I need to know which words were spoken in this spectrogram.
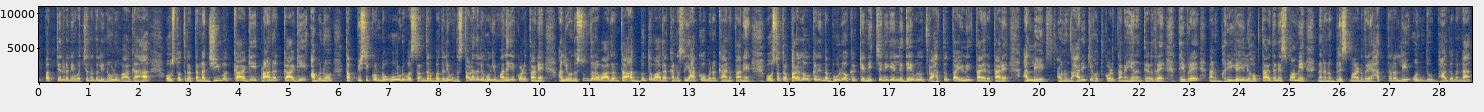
ಇಪ್ಪತ್ತೆರಡನೇ ವಚನದಲ್ಲಿ ನೋಡುವಾಗ ಔಸ್ತೋತ್ರ ತನ್ನ ಜೀವಕ್ಕಾಗಿ, ಪ್ರಾಣಕ್ಕಾಗಿ ಅವನು ತಪ್ಪಿಸಿಕೊಂಡು ಓಡುವ ಸಂದರ್ಭದಲ್ಲಿ ಒಂದು ಸ್ಥಳದಲ್ಲಿ ಹೋಗಿ ಮಲಗಿಕೊಳ್ತಾನೆ ಅಲ್ಲಿ ಒಂದು ಸುಂದರವಾದಂಥ ಅದ್ಭುತವಾದ ಕನಸು ಯಾಕೋಬನು ಕಾಣುತ್ತಾನೆ. ಓ ಸ್ತೋತ್ರ, ಪರಲೋಕದಿಂದ ಭೂಲೋಕಕ್ಕೆ ನಿಚ್ಚಣಿಗೆಯಲ್ಲಿ ದೇವದೂತರು ಹತ್ತುತ್ತಾ ಇಳಿಯುತ್ತಾ ಇರುತ್ತಾರೆ. ಅಲ್ಲಿ ಅವನೊಂದು ಹರಿಕೆ ಹೊತ್ಕೊಳ್ತಾನೆ. ಏನಂತ ಹೇಳಿದ್ರೆ, ದೇವರೇ, ನಾನು ಬರಿಗೈಯಲ್ಲಿ ಹೋಗ್ತಾ ಇದ್ದೇನೆ ಸ್ವಾಮಿ. ನನ್ನನ್ನು ಬ್ಲೆಸ್ ಮಾಡಿದ್ರೆ ಹತ್ತರಲ್ಲಿ ಒಂದು ಭಾಗವನ್ನು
